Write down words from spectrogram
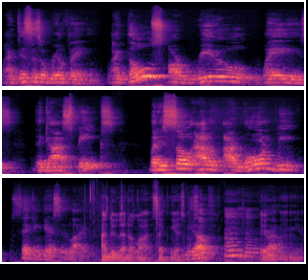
Like this is a real thing. Like those are real ways that God speaks, but it's so out of our norm we second guess it like I do that a lot. Second guess Yep. myself. Mm-hmm. Everything. Yeah.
